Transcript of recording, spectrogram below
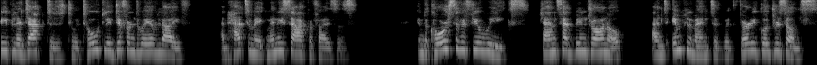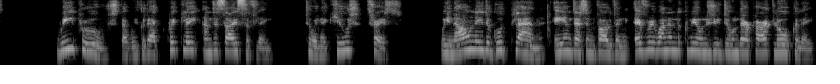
people adapted to a totally different way of life and had to make many sacrifices. In the course of a few weeks, plans had been drawn up and implemented with very good results. We proved that we could act quickly and decisively to an acute threat. We now need a good plan aimed at involving everyone in the community doing their part locally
